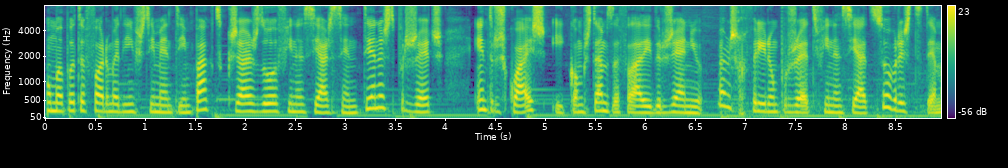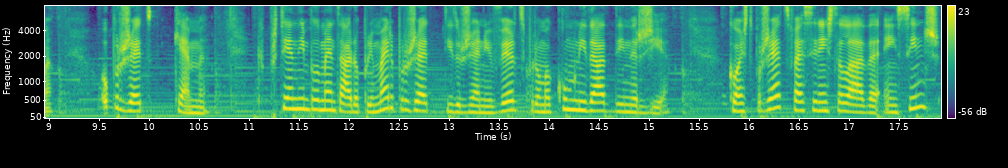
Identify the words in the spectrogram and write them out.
uma plataforma de investimento de impacto que já ajudou a financiar centenas de projetos, entre os quais, e como estamos a falar de hidrogênio, vamos referir um projeto financiado sobre este tema, o projeto CAM, que pretende implementar o primeiro projeto de hidrogênio verde para uma comunidade de energia. Com este projeto vai ser instalada em Sines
